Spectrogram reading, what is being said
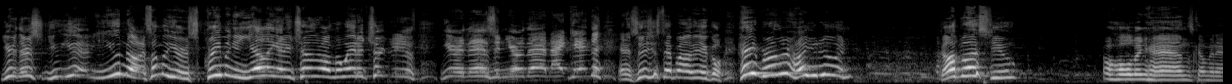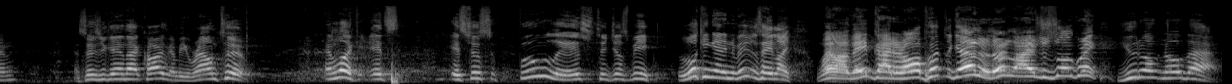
You're, there's, you, you, you know, some of you are screaming and yelling at each other on the way to church. You're this and you're that, and I can't. And as soon as you step out of the vehicle, hey, brother, how you doing? God bless you. Or holding hands coming in. As soon as you get in that car, it's going to be round two. And look, it's, it's just foolish to just be looking at individuals and say, like, well, they've got it all put together. Their lives are so great. You don't know that.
